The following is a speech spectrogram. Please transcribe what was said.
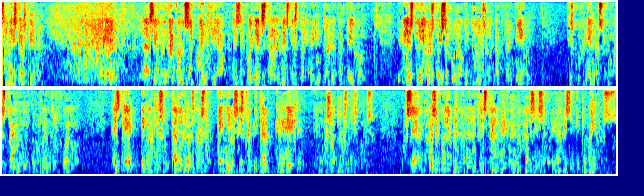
sabéis que os quiero. Eh, la segunda consecuencia que extraer de este experimento educativo, y de esto ya no estoy seguro que todos lo capten bien, descubriéndose como están como van del juego, es que en el resultado de nuestros empeños es capital creer en nosotros mismos. O sea, que no se puede pretender encestar en medio de dudas, inseguridades y titubeos.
